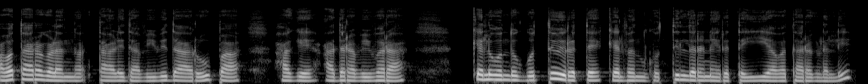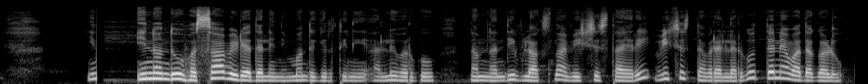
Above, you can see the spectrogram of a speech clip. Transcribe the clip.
ಅವತಾರಗಳನ್ನು ತಾಳಿದ ವಿವಿಧ ರೂಪ ಹಾಗೆ ಅದರ ವಿವರ. ಕೆಲವೊಂದು ಗೊತ್ತೂ ಇರುತ್ತೆ, ಕೆಲವೊಂದು ಗೊತ್ತಿಲ್ಲದೇ ಇರುತ್ತೆ ಈ ಅವತಾರಗಳಲ್ಲಿ. ಇನ್ನೊಂದು ಹೊಸ ವಿಡಿಯೋದಲ್ಲಿ ನಿಮ್ಮೊಂದಿಗಿರ್ತೀನಿ. ಅಲ್ಲಿವರೆಗೂ ನಮ್ಮ ನಂದಿ ವ್ಲಾಗ್ಸ್ನ ವೀಕ್ಷಿಸ್ತಾ ಇರಿ. ವೀಕ್ಷಿಸಿದವರೆಲ್ಲರಿಗೂ ಧನ್ಯವಾದಗಳು.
